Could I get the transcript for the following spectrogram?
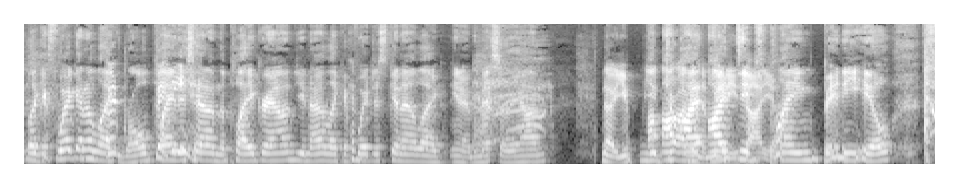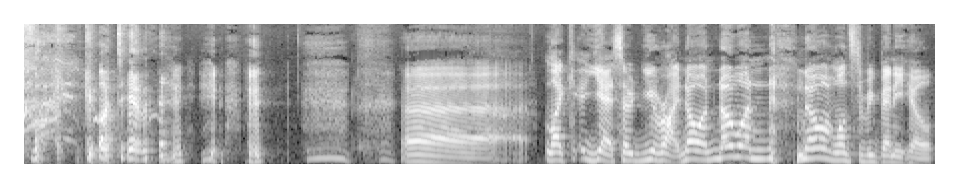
like if we're gonna like But role play Benny- this out on the playground, you know, like if we're just gonna like you know mess around. no, you, you're I, driving the I, I minis, did aren't you? playing Benny Hill. Fuck, God damn it. Uh, like yeah, so you're right. No one, no one, no one wants to be Benny Hill.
